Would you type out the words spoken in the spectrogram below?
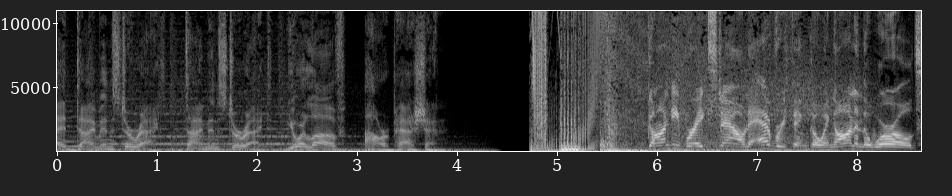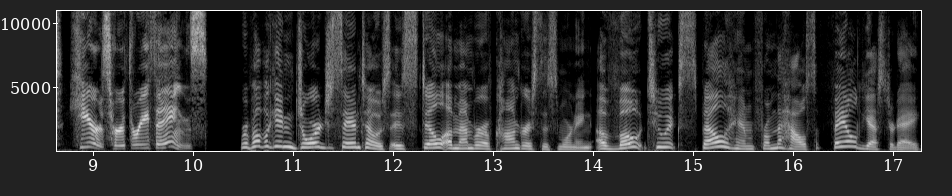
at Diamonds Direct. Diamonds Direct. Your love, our passion. Gandhi breaks down everything going on in the world. Here's her three things. Republican George Santos is still a member of Congress this morning. A vote to expel him from the House failed yesterday.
